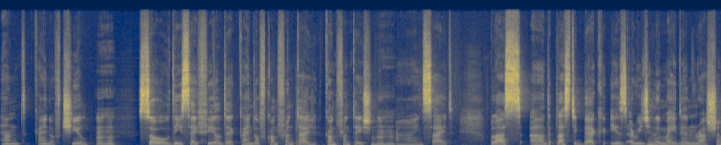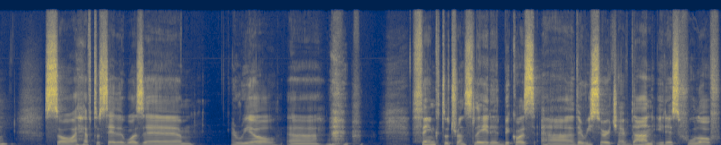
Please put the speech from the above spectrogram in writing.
and kind of chill. So this, I feel, the kind of confronta- confrontation uh, inside. Plus, uh, the plastic bag is originally made in Russian, so I have to say there was a, a real uh, thing to translate it because uh, the research I've done it is full of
